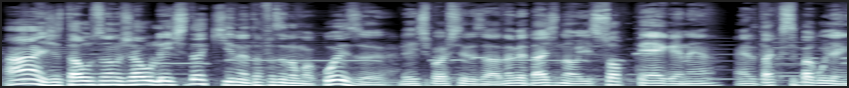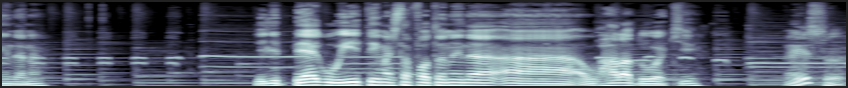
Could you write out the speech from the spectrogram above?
Ah, já tá usando já o leite daqui, né? Tá fazendo alguma coisa? Leite pasteurizado. Na verdade, não. Ele só pega, né? Ainda tá com esse bagulho ainda, né? Ele pega o item, mas tá faltando ainda a... o ralador aqui. É isso?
